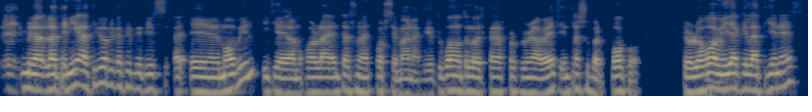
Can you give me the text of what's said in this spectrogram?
eh, la, tenía la típica aplicación que tienes eh, en el móvil y que a lo mejor la entras una vez por semana, que tú cuando te lo descargas por primera vez entras súper poco, pero luego a medida que la tienes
